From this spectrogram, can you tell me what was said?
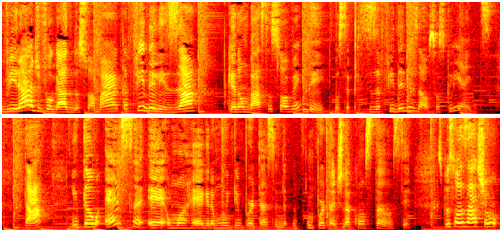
virar advogado da sua marca, fidelizar, porque não basta só vender, você precisa fidelizar os seus clientes, tá? Então, essa é uma regra muito importante, importante da constância. As pessoas acham.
